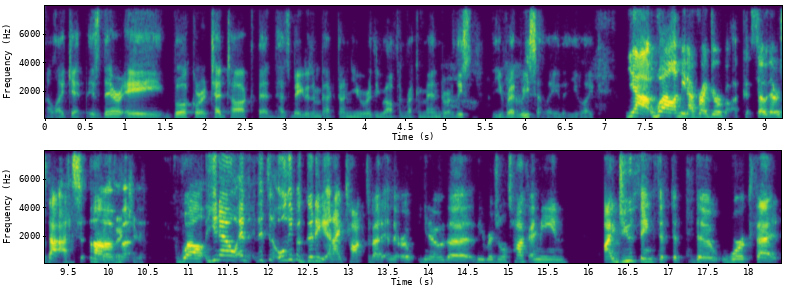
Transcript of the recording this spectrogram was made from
I like it. Is there a book or a ted talk that has made an impact on you or that you often recommend or at least that you've read recently that you like? Yeah well i mean i've read your book so there's that. Oh, um thank you well you know and it's an oldie but goodie and i talked about it in the you know the the original talk i mean I do think that the the work that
